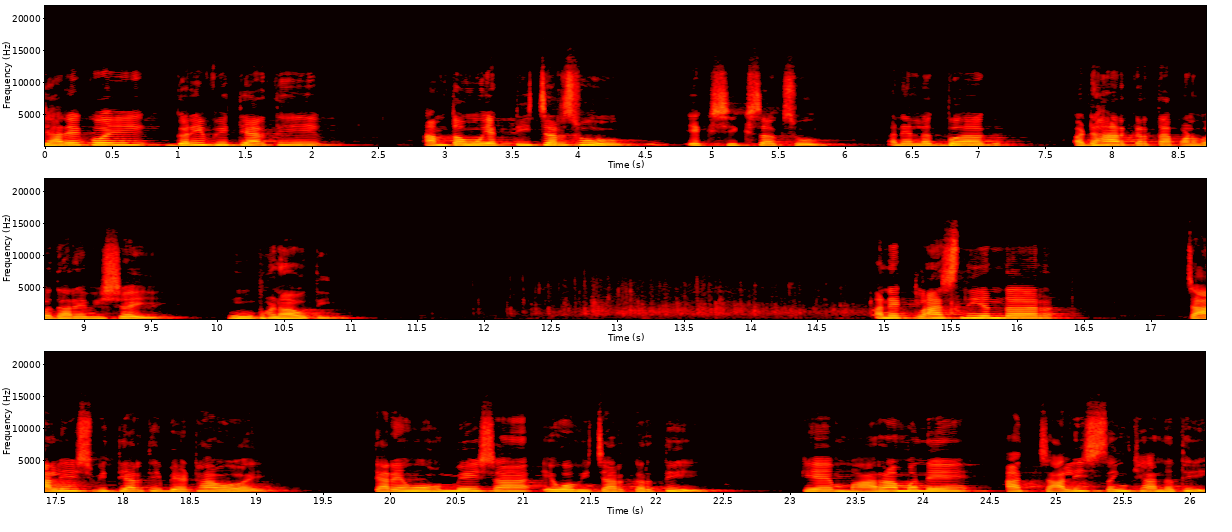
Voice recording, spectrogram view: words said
જ્યારે કોઈ ગરીબ વિદ્યાર્થી, આમ તો હું એક ટીચર છું, એક શિક્ષક છું, અને લગભગ અઢાર કરતાં પણ વધારે વિષય હું ભણાવતી. અને ક્લાસની અંદર ચાલીસ વિદ્યાર્થી બેઠા હોય, ત્યારે હું હંમેશા એવો વિચાર કરતી કે મારા મને આ ચાલીસ સંખ્યા નથી,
